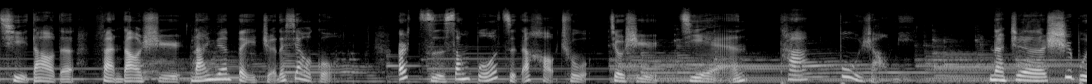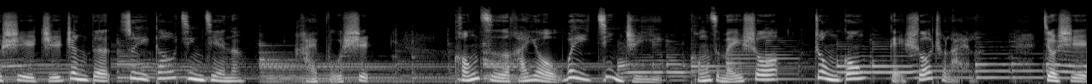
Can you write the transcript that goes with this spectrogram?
起到的反倒是南辕北辙的效果。而子桑伯子的好处就是简，他不扰民。那这是不是执政的最高境界呢？还不是。孔子还有未尽之意。孔子没说，仲弓给说出来了，就是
